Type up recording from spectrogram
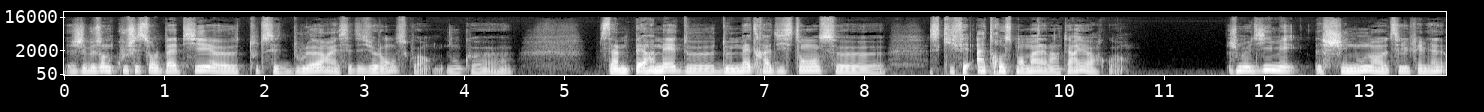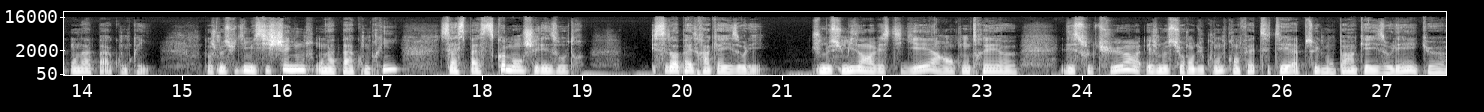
J'ai besoin de coucher sur le papier euh, toutes ces douleurs et cette violence, quoi. Donc, euh, ça me permet de, mettre à distance euh, ce qui fait atrocement mal à l'intérieur, quoi. Je me dis, mais chez nous, dans notre cellule familiale, on n'a pas compris. Donc je me suis dit, mais si chez nous, on n'a pas compris, ça se passe comment chez les autres? Et ça doit pas être un cas isolé. Je me suis mise à investiguer, à rencontrer euh, des structures, et je me suis rendu compte qu'en fait, c'était absolument pas un cas isolé et que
